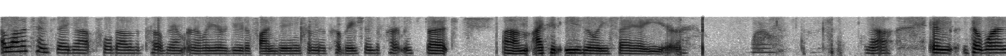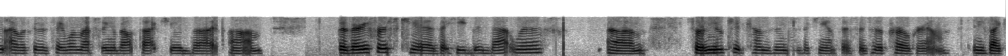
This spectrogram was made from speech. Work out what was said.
a lot of times they got pulled out of the program earlier due to funding from the probation departments, but um I could easily say a year. Wow. Yeah. And the one I was going to say one last thing about that kid that um the very first kid that he did that with um, so a new kid comes into the campus, into the program, and he's like,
